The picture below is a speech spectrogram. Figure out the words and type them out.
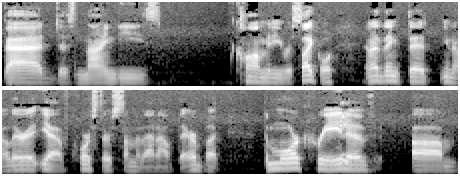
bad, just '90s comedy recycled. And I think that you know there, yeah, of course, there's some of that out there, but the more creative, um,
